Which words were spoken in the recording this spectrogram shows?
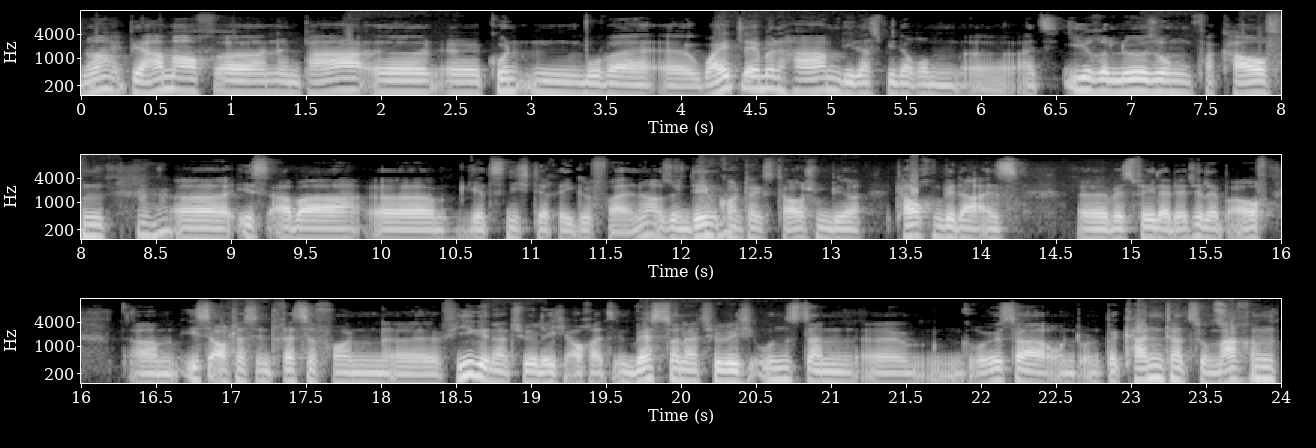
Ne? Okay. Wir haben auch äh, ein paar äh, äh, Kunden, wo wir äh, White Label haben, die das wiederum äh, als ihre Lösung verkaufen, mhm. Äh, ist aber jetzt nicht der Regelfall. Ne? Also in dem mhm. Kontext tauschen wir, tauchen wir da als Westfalia Data Lab auf ähm, ist auch das Interesse von äh, Fiege natürlich, auch als Investor natürlich, uns dann äh, größer und, und bekannter zu machen,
